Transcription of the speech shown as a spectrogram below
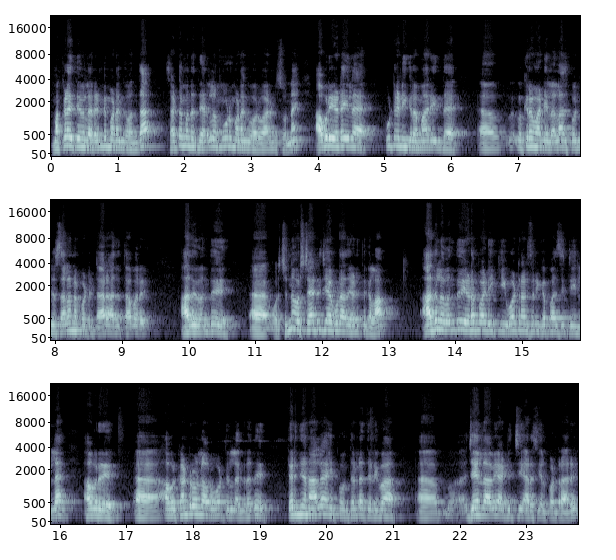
மக்களைத் ம- தேர்தலில் ரெண்டு மடங்கு வந்தால் சட்டமன்ற தேர்தலில் மூணு மடங்கு வருவாருன்னு சொன்னேன். அவர் இடையில கூட்டணிங்கிற மாதிரி இந்த அஹ், கொஞ்சம் சலனப்பட்டுட்டார். அது தவறு. அது வந்து ஒரு சின்ன ஒரு ஸ்ட்ராட்டஜியாக கூட அதை எடுத்துக்கலாம். அதில் வந்து எடப்பாடிக்கு ஓட் ட்ரான்ஸ்ஃபரிங் கெப்பாசிட்டி இல்லை. அவர் அவர் கண்ட்ரோலில் அவர் ஓட்டு இல்லைங்கிறது தெரிஞ்சனால இப்போ தெள்ள தெளிவாக ஜெயலலிதாவே அடித்து அரசியல் பண்ணுறாரு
